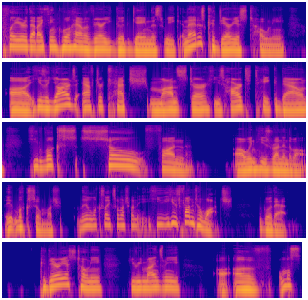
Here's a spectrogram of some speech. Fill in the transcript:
player that I think will have a very good game this week, and that is Kadarius Toney. Uh, he's a yards after catch monster. He's hard to take down. He looks so fun uh, when he's running the ball. It looks so much. It looks like so much fun. He he's fun to watch. We'll go that. Kadarius Toney, He reminds me uh, of almost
